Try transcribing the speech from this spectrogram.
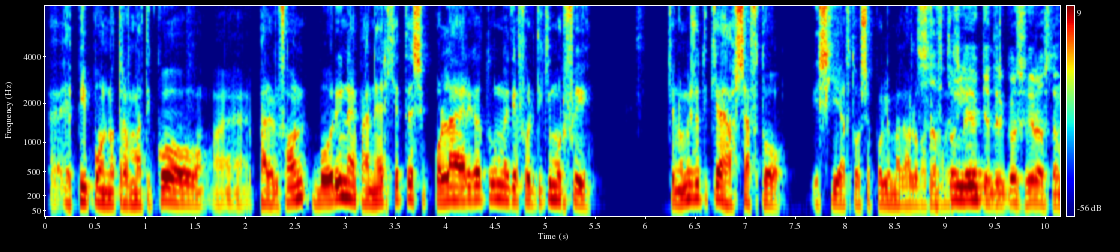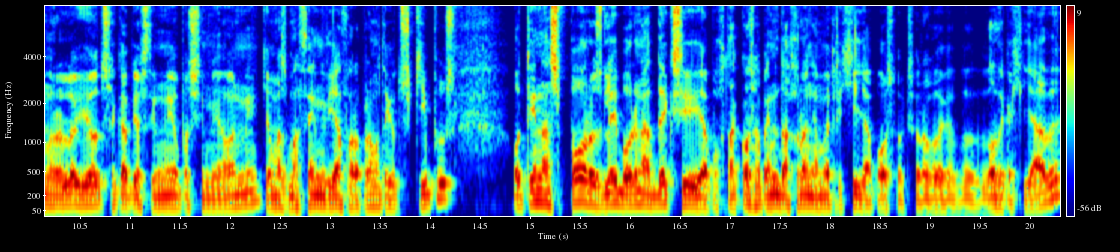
ε, επίπονο, τραυματικό ε, παρελθόν μπορεί να επανέρχεται σε πολλά έργα του με διαφορετική μορφή. Και νομίζω ότι και σε αυτό ισχύει αυτό σε πολύ μεγάλο βαθμό. Σε αυτό λέει ο κεντρικός ήρωας στο ημερολόγιο του σε κάποια στιγμή, όπως σημειώνει και μας μαθαίνει διάφορα πράγματα για τους κήπου, ότι ένας σπόρος λέει μπορεί να αντέξει από 850 χρόνια μέχρι 1000 πόσο, ξέρω εγώ, 12.000.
